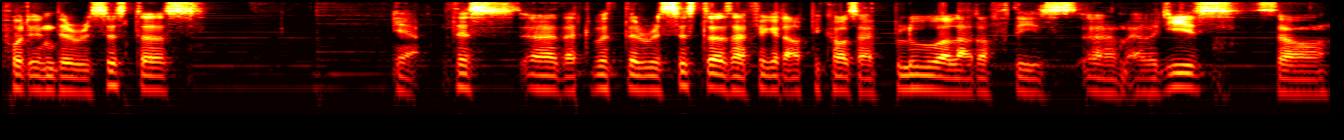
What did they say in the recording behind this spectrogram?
put in the resistors. Yeah, this uh, that with the resistors I figured out because I blew a lot of these um, LEDs. So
